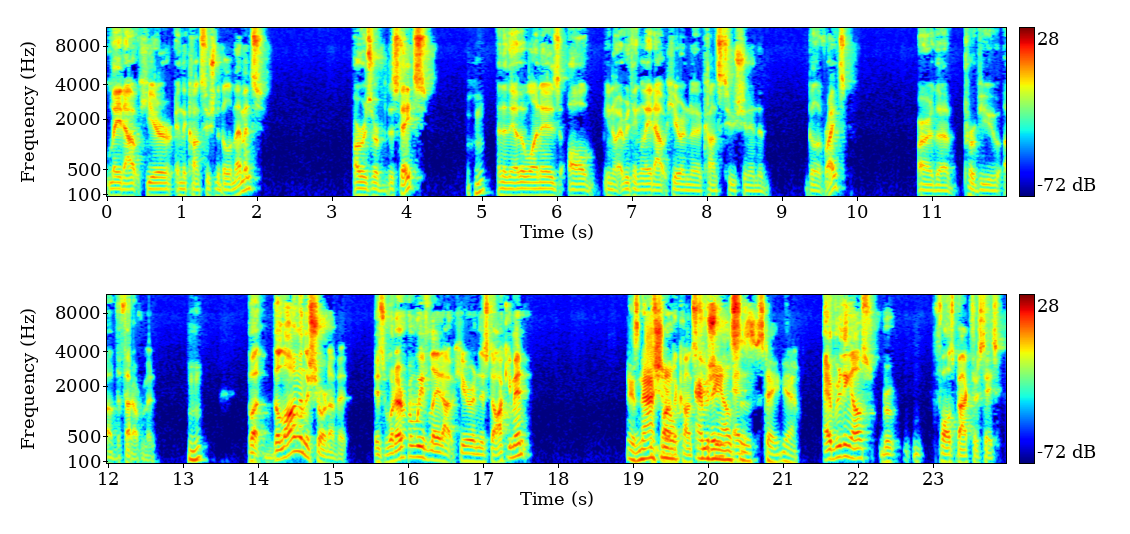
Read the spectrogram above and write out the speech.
laid out here in the Constitution, the Bill of Amendments, are reserved to the states. Mhm. And then the other one is all, you know, everything laid out here in the Constitution and the Bill of Rights are the purview of the federal government. Mhm. But the long and the short of it is whatever we've laid out here in this document, Is national, Constitution everything else is state. Yeah. everything else re- falls back to the states.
